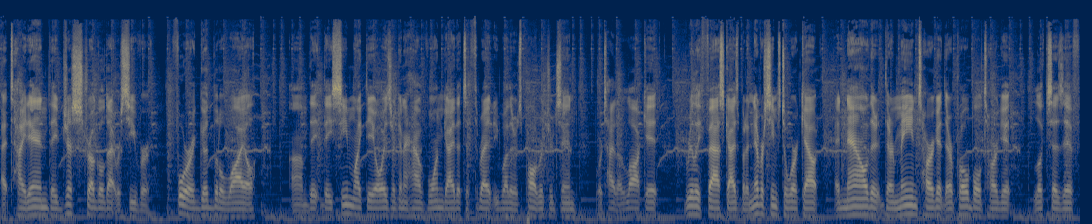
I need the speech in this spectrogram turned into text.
at tight end. They've just struggled at receiver for a good little while. Um, they, they seem like they always are going to have one guy that's a threat, whether it's Paul Richardson or Tyler Lockett. Really fast guys, but it never seems to work out. And now their, their main target, their Pro Bowl target, looks as if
